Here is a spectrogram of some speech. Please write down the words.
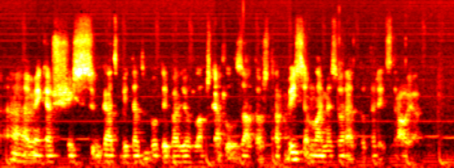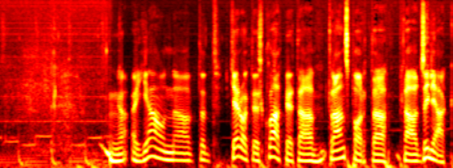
Uh, vienkārši šis gads bija tāds būtībā ļoti labs katalizators tam visam, lai mēs varētu to darīt straujāk. Jā, un tad ķeroties klāt pie tā transporta tā dziļāk,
